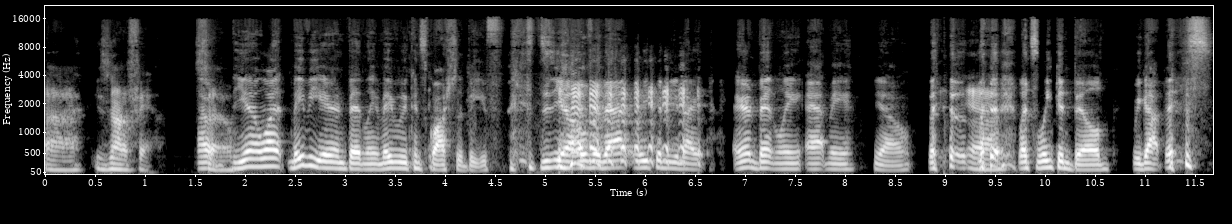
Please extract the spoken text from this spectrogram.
uh, is not a fan. Uh, So you know what? Maybe Aaron Bentley. Maybe we can squash the beef. you know, over that we can unite. Aaron Bentley at me. You know, Yeah. let's link and build. We got this.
